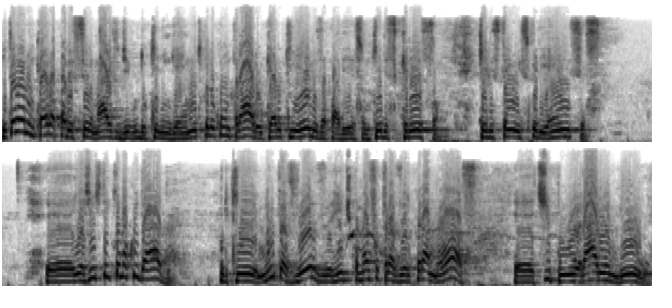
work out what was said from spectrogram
Então eu não quero aparecer mais do que ninguém, muito pelo contrário, eu quero que eles apareçam, que eles cresçam, que eles tenham experiências. É, e a gente tem que tomar cuidado, porque muitas vezes a gente começa a trazer para nós, é, tipo, o horário é meu,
